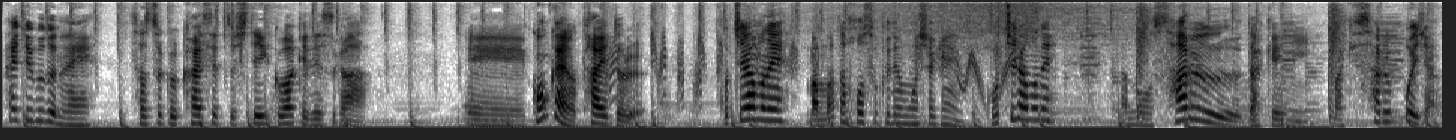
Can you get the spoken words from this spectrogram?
はい、ということでね、早速解説していくわけですが、えー今回のタイトル、こちらもね、まあ、また補足で申し訳ないんですけど、こちらもね、あの、猿だけに、まあ、猿っぽいじゃん。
